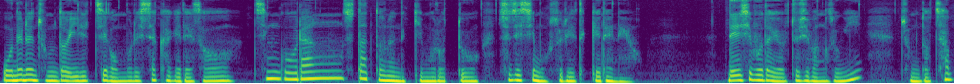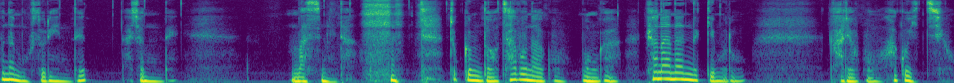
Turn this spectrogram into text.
오늘은 좀 더 일찍 업무를 시작하게 돼서 친구랑 수다 떠는 느낌으로 또 수지 씨 목소리를 듣게 되네요. 4시보다 12시 방송이 좀 더 차분한 목소리인 듯 하셨는데 맞습니다. 조금 더 차분하고 뭔가 편안한 느낌으로 가려고 하고 있지요.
